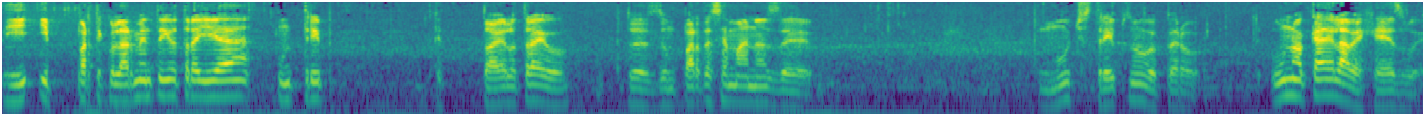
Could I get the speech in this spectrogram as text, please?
Y, y particularmente yo traía un trip, que todavía lo traigo, desde un par de semanas de muchos trips, ¿no, güey? Pero uno acá de la vejez, güey.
